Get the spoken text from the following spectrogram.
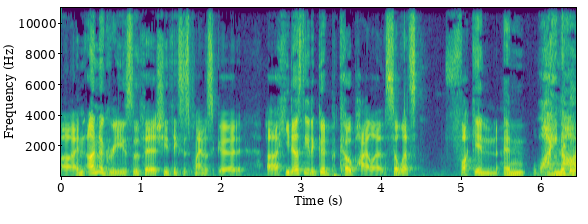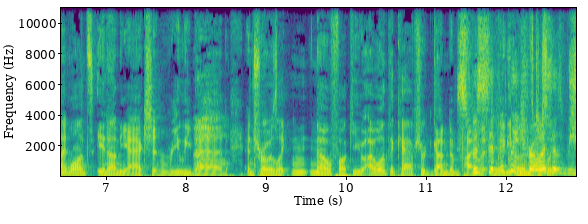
Uh, and Une agrees with it. She thinks his plan is good. Uh, he does need a good co-pilot, so let's fucking And Why Nichol not? wants in on the action really bad, and Tro is like, "Mm, "No, fuck you. I want the captured Gundam pilot." Lady Specifically, Une's Trowa just like, says we need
